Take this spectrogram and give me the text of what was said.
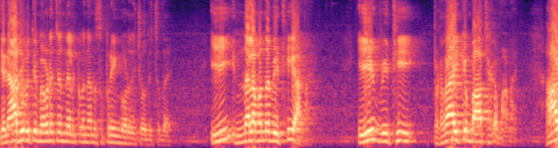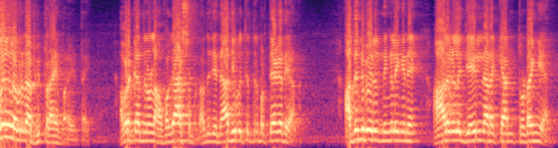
ജനാധിപത്യം എവിടെ ചെന്ന് നിൽക്കുമെന്നാണ് സുപ്രീം കോടതി ചോദിച്ചത്. ഈ ഇന്നലെ വന്ന വിധിയാണ്. ഈ വിധി പിണറായിക്കും ബാധകമാണ്. ആളുകൾ അവരുടെ അഭിപ്രായം പറയട്ടെ. അവർക്ക് അതിനുള്ള അവകാശമുണ്ട്. അത് ജനാധിപത്യത്തിന് പ്രത്യേകതയാണ്. അതിന്റെ പേരിൽ നിങ്ങളിങ്ങനെ ആളുകളെ ജയിലിൽ അടയ്ക്കാൻ തുടങ്ങിയാൽ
